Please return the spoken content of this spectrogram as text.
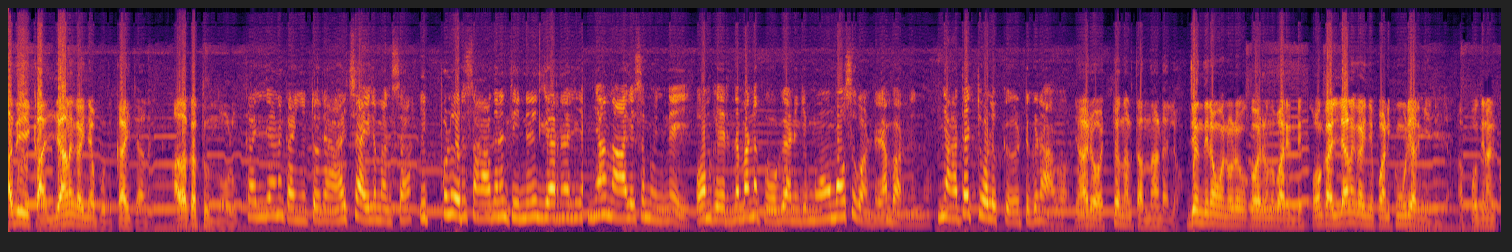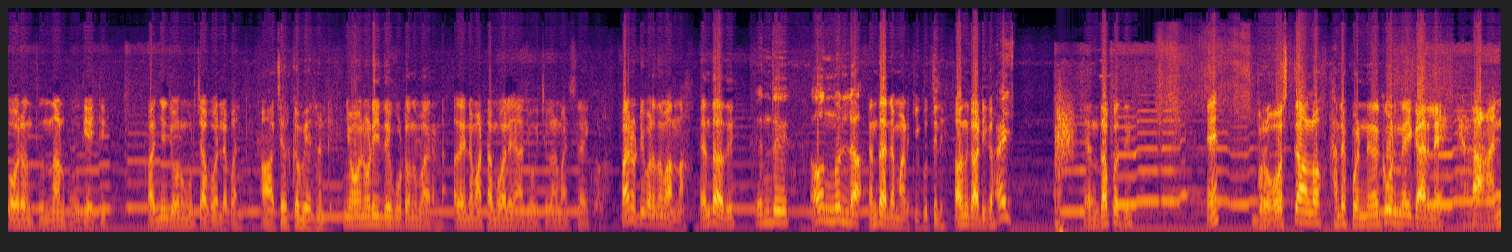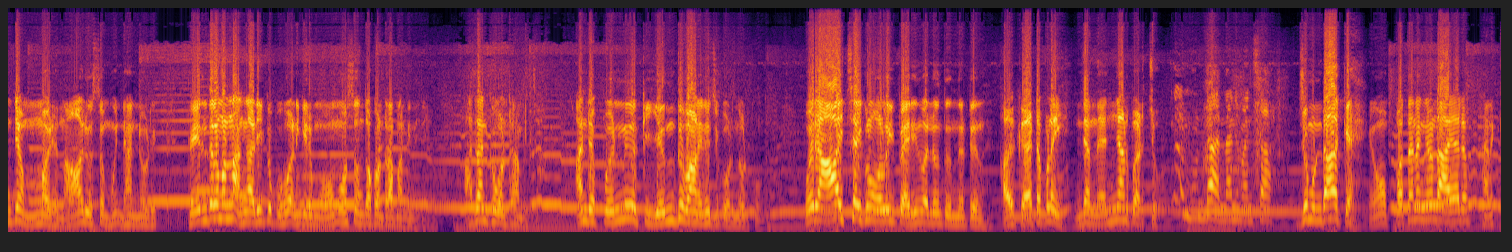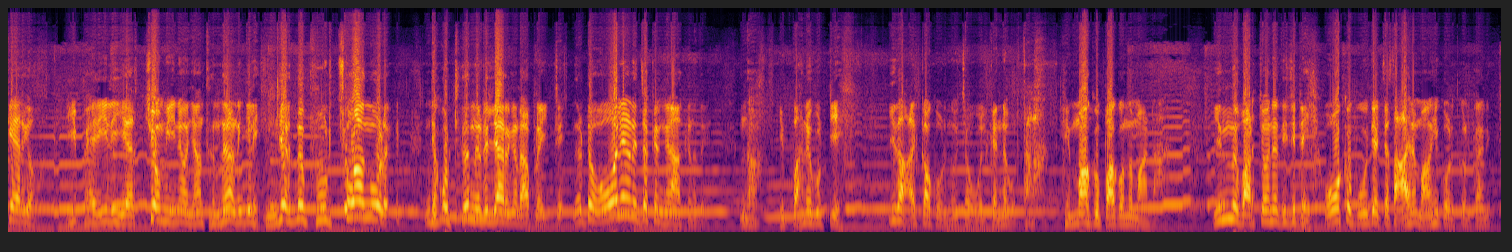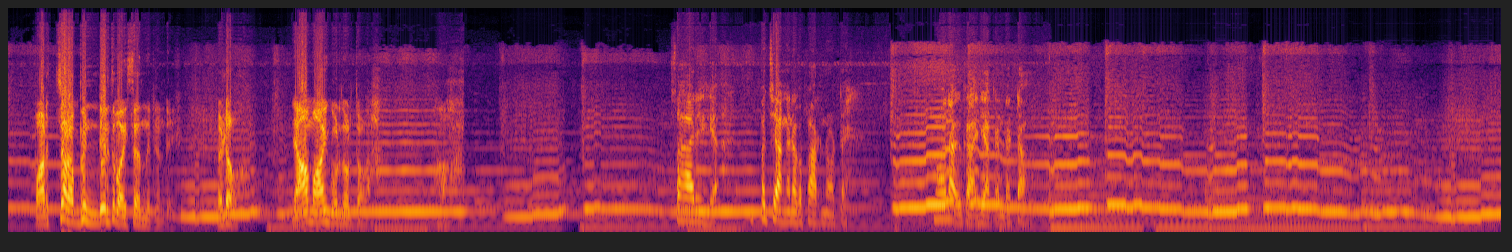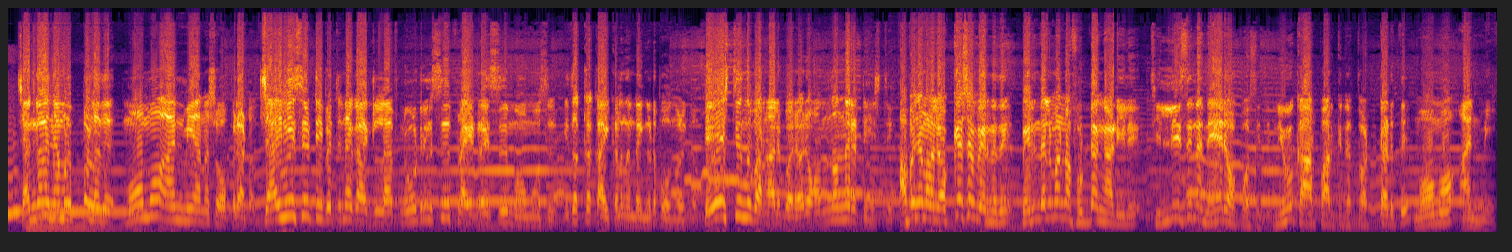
അത് ഈ കല്യാണം കഴിഞ്ഞ പുതുക്കായിട്ടാണ്. അതൊക്കെ തിന്നോളൂ. കല്യാണം കഴിഞ്ഞിട്ട് ഒരാഴ്ച ആയില്ല മനസ്സാ. ഇപ്പോഴും ഒരു സാധനം തിന്നണില്ല പറഞ്ഞാൽ ഞാൻ നാല് ദിവസം മുന്നേ ഓൻ പെരുന്തമണ്ണ പോകുകയാണെങ്കിൽ മോമോസ് കൊണ്ടുവരാൻ പറഞ്ഞിരുന്നു. ഞാൻ അതൊക്കെ കേട്ടുകണാവോ ഞാൻ ഒരു ഒറ്റ നാൾ തന്നാണ്ടല്ലോ. ഇജെന്തിനാ ഓനോട് ഓരോന്ന് പറയുന്നുണ്ട് ഓൻ കല്യാണം കഴിഞ്ഞ പണിക്കും കൂടി ഇറങ്ങിയിട്ടില്ല. അപ്പോൾ ഇതിനൊക്കെ ഓരോന്ന് തിന്നാണ് പൂതിയായിട്ട്. കഞ്ഞും ചോറും കുടിച്ചാൽ പോലെ പനിക്ക് ആ ചെറുക്കം വരുന്നുണ്ട്. ഞാനോട് ഇതേ ഇതിന്റെ കൂട്ടൊന്നും പറയണ്ട. അതെന്നെ മട്ടം പോലെ ഞാൻ ചോദിച്ചാൽ മനസ്സിലായിക്കോളാം. പനൊട്ടി ഇവിടെ വന്നാ. എന്താ അത്? എന്ത്? ഒന്നുമില്ല എന്താ എന്റെ മടക്കി കുത്തിൽ? അതൊന്ന് കാട്ടിക്ക. എന്താ ഇത് ഏ? ബ്രോസ്റ്റ് ആണല്ലോ എന്റെ പെണ്ണുങ്ങൾക്ക് കൊടുന്നേക്കാരല്ലേ. എടാ എന്റെ അമ്മ ഒരു നാല് ദിവസം മുന്നേ എന്നോട് പെരിന്തൽമണ്ണ അങ്ങാടിക്ക് പോവുകയാണെങ്കിൽ ഒരു മോമോസ് എന്തോ കൊണ്ടുവരാൻ പറഞ്ഞില്ലേ? അതെനിക്ക് കൊണ്ടുവരാൻ പറ്റാ എന്റെ പെണ്ണുങ്ങൾക്ക് എന്ത് വേണമെങ്കിലും വെച്ച് കൊടുന്നു കൊടുക്കും. ഒരാഴ്ച ആയിക്കോളും ഈ പരിന്ന് വല്ലതും തിന്നിട്ട് അത് കേട്ടപ്പോഴേ എന്റെ നെഞ്ഞാണ് പഠിച്ചു ഇജുമുണ്ടാക്കേ ഒപ്പ തന്നെ എങ്ങനെ ആയാലോ? എനക്കേ അറിയോ? ഈ പെരിയിൽ ഇറച്ചോ മീനോ ഞാൻ തിന്നുകയാണെങ്കിൽ എന്റെ അടുത്ത് പുടിച്ചു വാങ്ങോൾ എന്റെ കുട്ടി തിന്നിട്ടില്ല ഇറങ്ങണ ആ പ്ലേറ്റ് എന്നിട്ട് ഓലെയാണ് ഇതൊക്കെ ഇങ്ങനെ ആക്കണത്. എന്നാ ഇപ്പൊ എന്റെ കുട്ടിയെ ഇത് ആൾക്കാ കൊടുന്നു വെച്ചാൽ ഓൽക്കെന്നെ കൊടുത്താളാ. ഹിമ്മാക്കുപ്പാക്കൊന്നും വേണ്ട. ഇന്ന് പടച്ചോനെ എത്തിച്ചിട്ടേ ഓക്ക് പൂജ വെച്ച സാധനം വാങ്ങി കൊടുത്തു കൊടുക്കാൻ. പടച്ച റബ്ബ് എന്റെ അടുത്ത് പൈസ തന്നിട്ടുണ്ട്. കേട്ടോ? ഞാൻ വാങ്ങി കൊടുത്തു കൊടുത്തോളാം. സാരില്ല ഇപ്പച്ചി അങ്ങനെയൊക്കെ പറഞ്ഞോട്ടെ. മോനത് കാര്യാക്കണ്ട കേട്ടോ. ചങ്കള നമ്മൾ ഇപ്പോൾ ഉള്ളത് മോമോ ആൻഡ് മീ എന്ന ഷോപ്പിലാട്ടോ. ചൈനീസ് ടിബറ്റിനെ ആയിട്ടുള്ള നൂഡിൽസ് ഫ്രൈഡ് റൈസ് മോമോസ് ഇതൊക്കെ കഴിക്കണമെന്നുണ്ടെങ്കിൽ ഇങ്ങോട്ട് പോകുന്നു ടേസ്റ്റ് എന്ന് പറഞ്ഞാലും പോരാ ഒരു ഒന്നൊന്നര ടേസ്റ്റ് അപ്പൊ നമ്മളെ ലൊക്കേഷൻ വരുന്നത് പെരിന്തൽമണ്ണ ഫുഡ് അങ്ങാടിയിൽ ചില്ലീസിന്റെ നേരെ ഓപ്പോസിറ്റ് ന്യൂ കാർ പാർക്കിന്റെ തൊട്ടടുത്ത് മോമോ ആൻഡ് മീ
